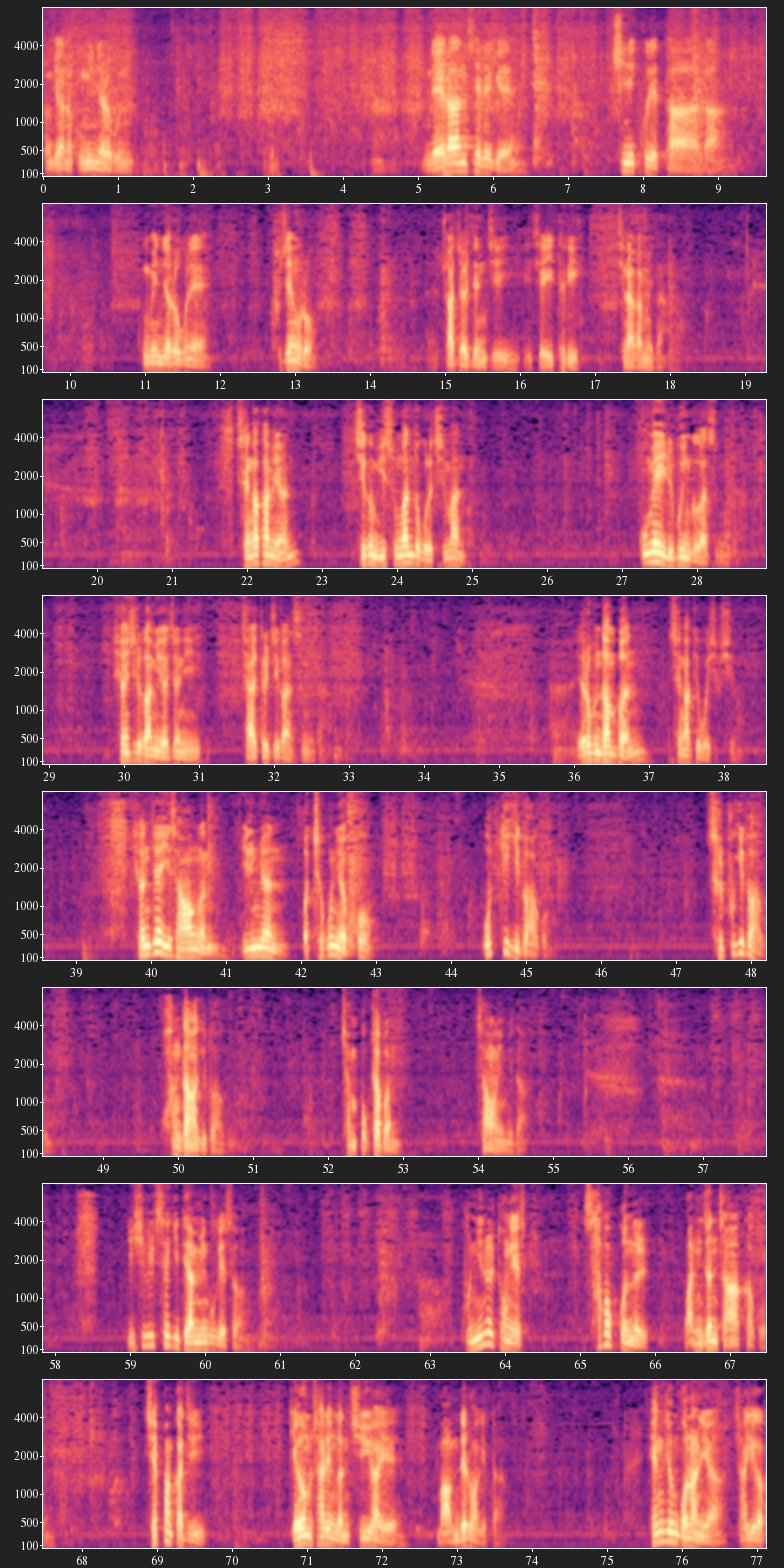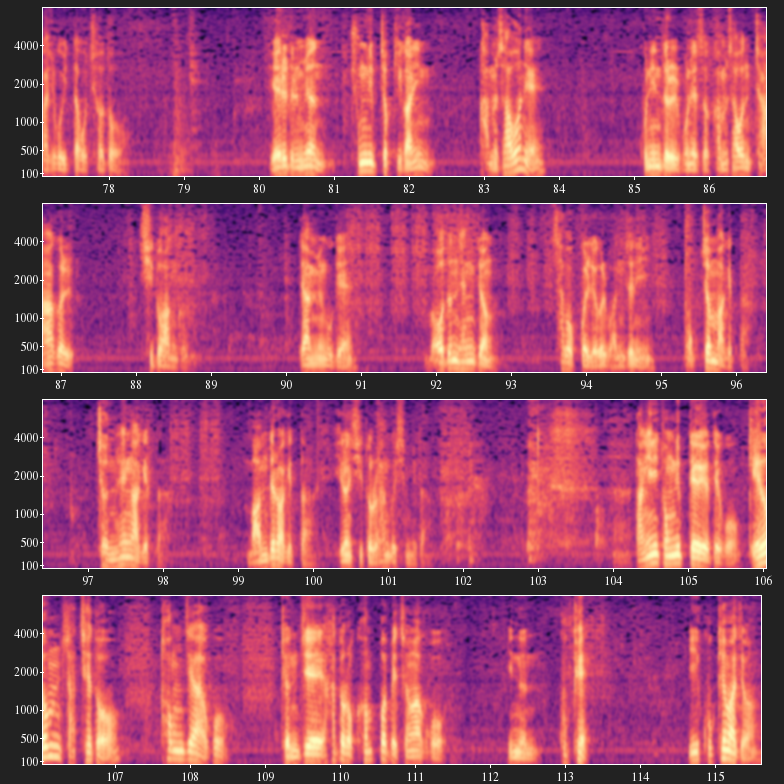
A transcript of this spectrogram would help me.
존경하는 국민 여러분, 내란 세력의 친위 쿠데타가 국민 여러분의 투쟁으로 좌절된 지 이제 이틀이 지나갑니다. 생각하면 지금 이 순간도 그렇지만 꿈의 일부인 것 같습니다. 현실감이 여전히 잘 들지가 않습니다. 아, 여러분도 한번 생각해 보십시오. 현재 이 상황은 일면 어처구니 없고 웃기기도 하고 슬프기도 하고 황당하기도 하고 참 복잡한 상황입니다. 21세기 대한민국에서 군인을 통해 사법권을 완전 장악하고 재판까지 계엄사령관 지휘하에 마음대로 하겠다. 행정권한이야 자기가 가지고 있다고 쳐도 예를 들면 중립적 기관인 감사원에 군인들을 보내서 감사원 장악을 시도한 것. 대한민국의 모든 행정, 사법 권력을 완전히 독점하겠다. 전횡하겠다. 마음대로 하겠다. 이런 시도를 한 것입니다. 당연히 독립되어야 되고 계엄 자체도 통제하고 견제하도록 헌법에 정하고 있는 국회. 이 국회마저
